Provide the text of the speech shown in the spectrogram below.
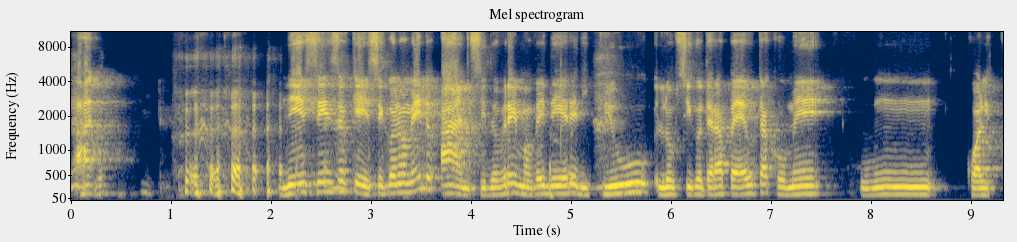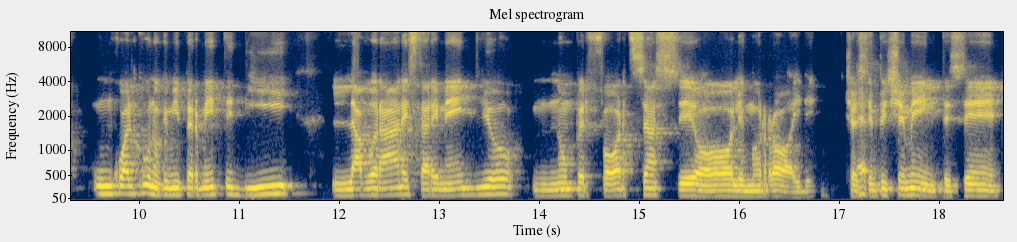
Ah, nel senso che secondo me, anzi, dovremmo vedere di più lo psicoterapeuta come un, qual- un qualcuno che mi permette di lavorare, stare meglio, non per forza se ho le emorroidi, cioè eh. semplicemente se...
